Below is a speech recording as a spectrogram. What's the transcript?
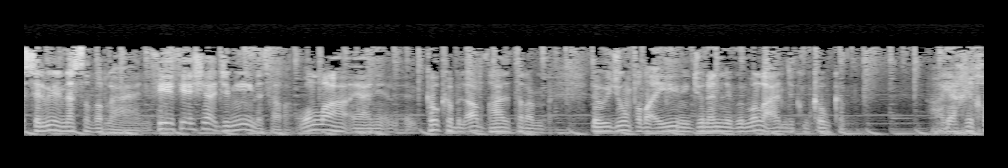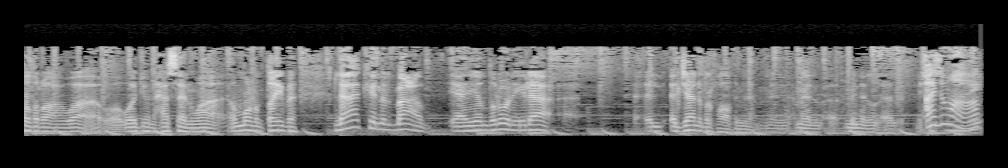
السلبية اللي الناس تنظر لها يعني. في في أشياء جميلة ترى. والله يعني كوكب الأرض هذا ترى لو يجون فضائيين يجون عندنا يقول والله عندكم كوكب. يا أخي خضرة ووجه حسن وأمور طيبة. لكن البعض يعني ينظرون إلى الجانب الفاضي من من من من ال- أنوار.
